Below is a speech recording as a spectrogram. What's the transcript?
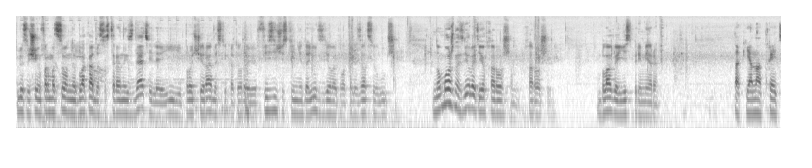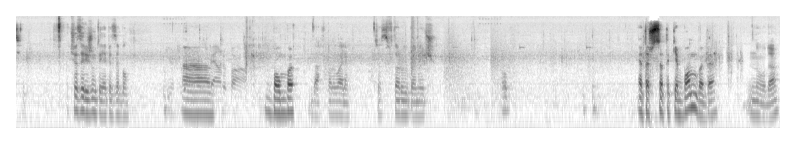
Плюс еще информационная блокада со стороны издателя и прочие радости, которые физически не дают сделать локализацию лучше. Но можно сделать ее хорошим, хорошей. Благо есть примеры. Так, я на третий. Что за режим-то я опять забыл? А, бомба. Да, в подвале. Сейчас вторую помечу. Оп. Это же все-таки бомба, да? Ну да.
